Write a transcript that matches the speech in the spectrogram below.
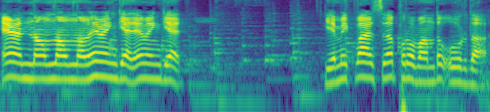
Hemen nam nam nam hemen gel hemen gel. Yemek varsa probanda orada.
